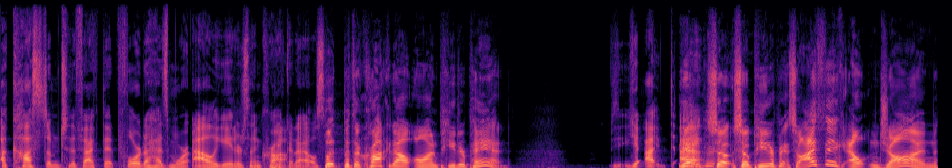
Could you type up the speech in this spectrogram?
accustomed to the fact that Florida has more alligators than crocodiles. But but the crocodile on Peter Pan. yeah, I, I Yeah. agree. So so Peter Pan. So I think Elton John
